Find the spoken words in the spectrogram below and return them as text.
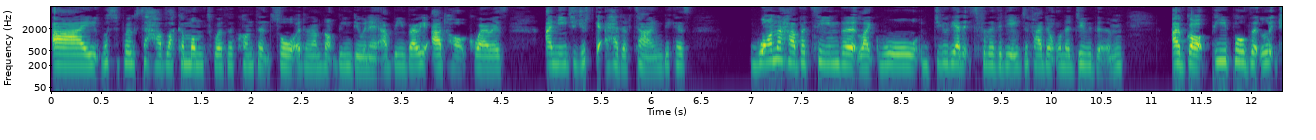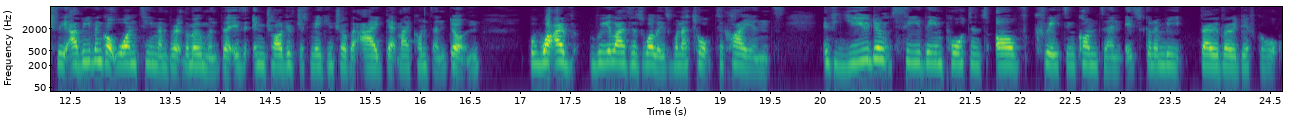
I was supposed to have like a month's worth of content sorted and I've not been doing it. I've been very ad hoc, whereas I need to just get ahead of time because one, I have a team that like will do the edits for the videos if I don't want to do them. I've got people that literally, I've even got one team member at the moment that is in charge of just making sure that I get my content done. But what I've realized as well is when I talk to clients, if you don't see the importance of creating content, it's going to be very, very difficult.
